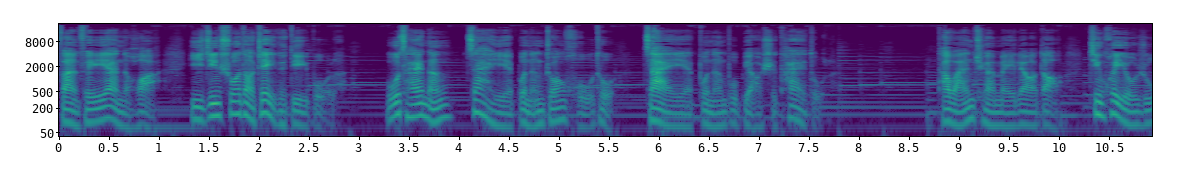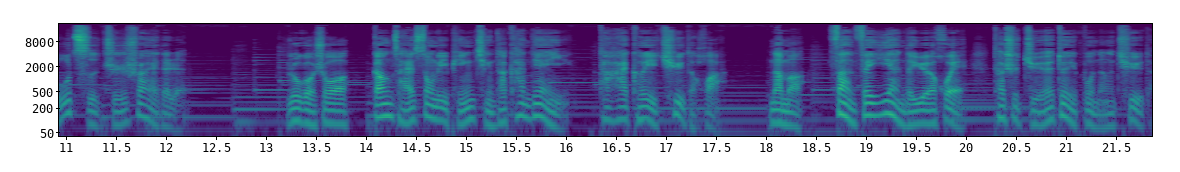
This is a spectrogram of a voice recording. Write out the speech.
范飞燕的话已经说到这个地步了，吴才能再也不能装糊涂，再也不能不表示态度了。他完全没料到，竟会有如此直率的人。如果说刚才宋丽萍请他看电影，他还可以去的话，那么范飞燕的约会，他是绝对不能去的。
